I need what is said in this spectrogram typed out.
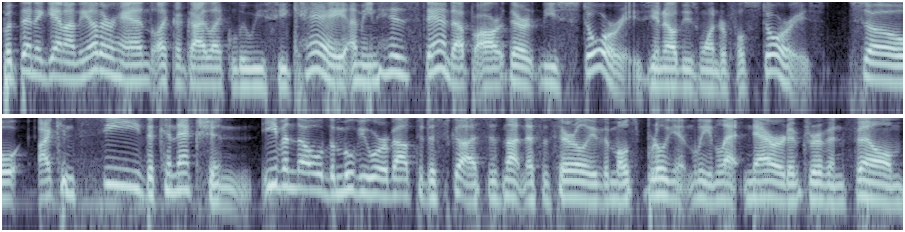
but then again, on the other hand, like a guy like Louis C.K., I mean, his stand up are there these stories, you know, these wonderful stories. So I can see the connection, even though the movie we're about to discuss is not necessarily the most brilliantly narrative driven film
